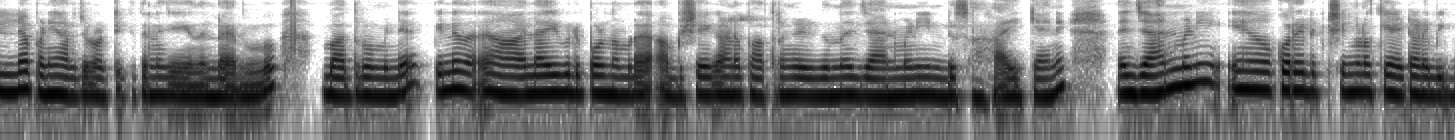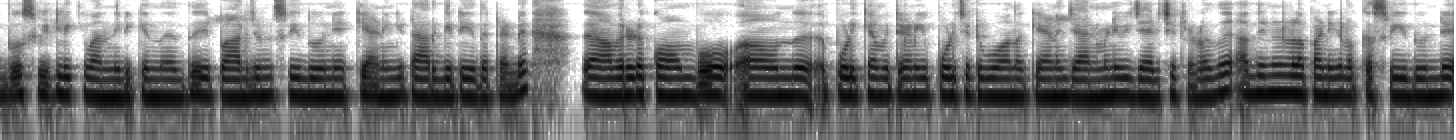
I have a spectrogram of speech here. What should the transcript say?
എല്ലാ പണിയും അർജുൻ ഒറ്റയ്ക്ക് തന്നെ ചെയ്യുന്നുണ്ടായിരുന്നു ബാത്റൂമിന്റെ പിന്നെ ലൈവിൽ ഇപ്പോൾ നമ്മുടെ അഭിഷേകാണ് പാത്രം കഴുകുന്നത്. ജാൻമണി ഉണ്ട് സഹായിക്കാൻ. ജാൻമണി കുറേ ലക്ഷ്യങ്ങളൊക്കെ ആയിട്ടാണ് ബിഗ് ബോസ് വീട്ടിലേക്ക് വന്നിരിക്കുന്നത്. ഇപ്പോൾ അർജുൻ ശ്രീധുവിനെയൊക്കെ ആണെങ്കിൽ ടാർഗറ്റ് ചെയ്തിട്ടുണ്ട്. അവരുടെ കോംബോ ഒന്ന് പൊളിക്കാൻ പറ്റുകയാണെങ്കിൽ പൊളിച്ചിട്ട് പോകാമെന്നൊക്കെയാണ് ജാൻമണി വിചാരിച്ചിട്ടുള്ളത്. അതിനുള്ള പണികളൊക്കെ ശ്രീധുവിന്റെ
